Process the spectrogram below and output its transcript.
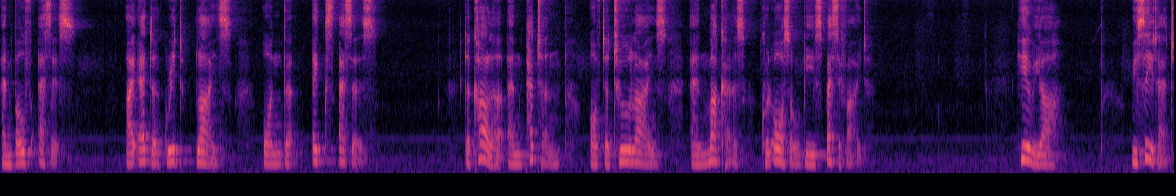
and both axes. I add the grid lines on the x-axis. The color and pattern of the two lines and markers could also be specified. Here we are. We see that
